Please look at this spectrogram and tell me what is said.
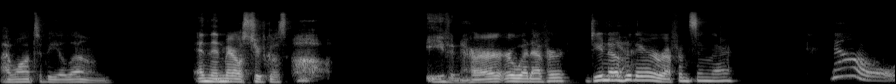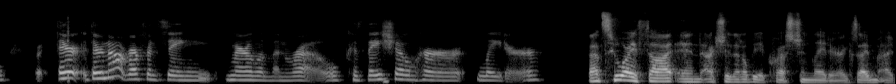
I want to be alone and then Meryl Streep goes oh even her or whatever. Do you know who they were referencing there? No they're they're not referencing marilyn monroe because they show her later That's who I thought, and actually that'll be a question later because I, I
